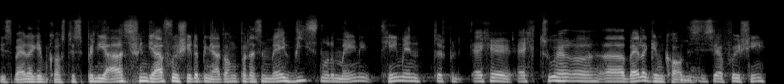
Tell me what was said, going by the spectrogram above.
das weitergeben kannst. Das, das finde ich auch voll schön. Da bin ich auch dankbar, dass ich mein Wissen oder meine Themen, zum Beispiel euch, euch Zuhörer äh, weitergeben kann. Das ist ja voll schön,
